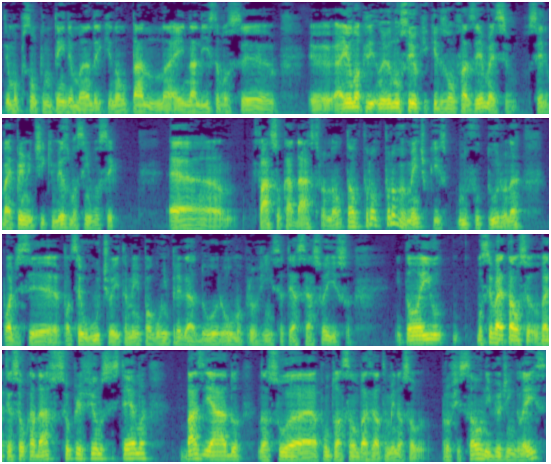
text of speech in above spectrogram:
tem uma opção que não tem demanda e que não está aí na lista, você é, aí eu não, eu não sei o que, que eles vão fazer, mas se, se, ele vai permitir que mesmo assim você é, faça o cadastro ou não. Então, pro, provavelmente, porque isso, no futuro né, pode, ser, pode ser útil aí também para algum empregador ou uma província ter acesso a isso. Então aí você vai, tá, vai ter o seu cadastro, seu perfil no sistema, baseado na sua pontuação, baseado também na sua profissão, nível de inglês.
